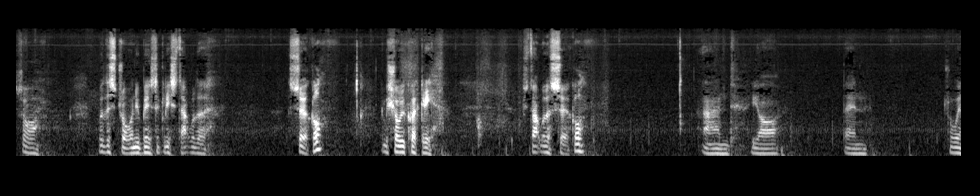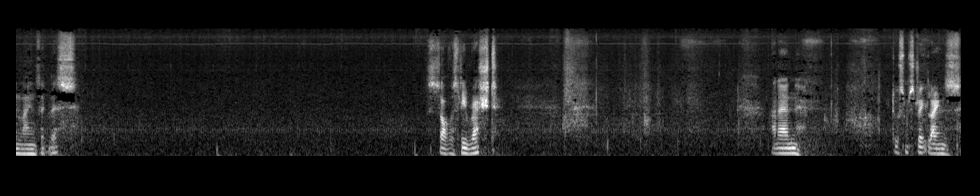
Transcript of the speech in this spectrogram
So with this drawing you basically start with a circle. Let me show you quickly. Start with a circle and you're then drawing lines like this. Obviously rushed. And then do some straight lines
